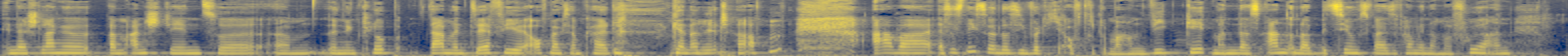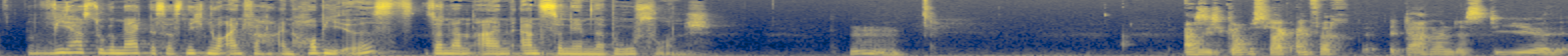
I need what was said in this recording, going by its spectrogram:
in der Schlange beim Anstehen zur, ähm, in den Club damit sehr viel Aufmerksamkeit generiert haben. Aber es ist nicht so, dass sie wirklich Auftritte machen. Wie geht man das an? Oder beziehungsweise fangen wir nochmal früher an. Wie hast du gemerkt, dass das nicht nur einfach ein Hobby ist, sondern ein ernstzunehmender Berufswunsch? Hm. Also ich glaube, es lag einfach daran, dass die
